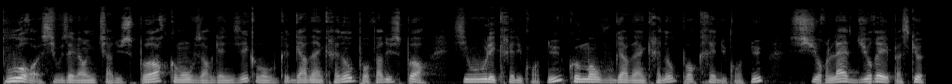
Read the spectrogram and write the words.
pour, si vous avez envie de faire du sport, comment vous organisez, comment vous gardez un créneau pour faire du sport. Si vous voulez créer du contenu, comment vous gardez un créneau pour créer du contenu sur la durée? Parce que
